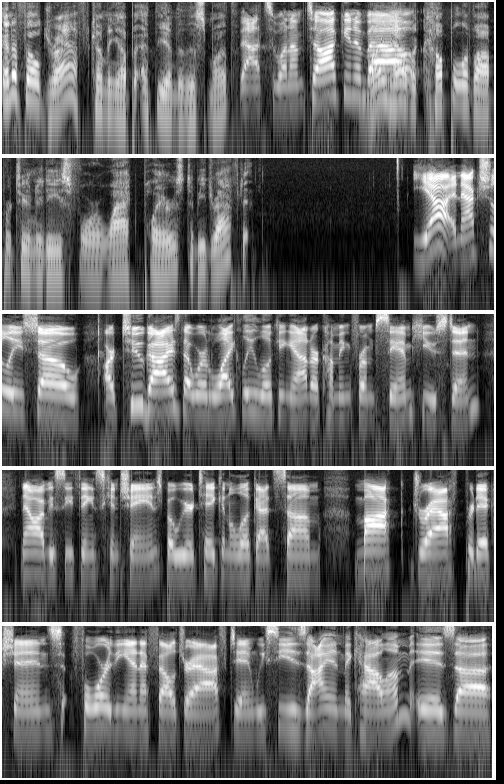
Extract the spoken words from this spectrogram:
NFL draft coming up at the end of this month. That's what I'm talking about. Might have a couple of opportunities for WAC players to be drafted. Yeah, and actually, so our two guys that we're likely looking at are coming from Sam Houston. Now, obviously, things can change, but we are taking a look at some mock draft predictions for the NFL draft, and we see Zyon McCollum is. Uh,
